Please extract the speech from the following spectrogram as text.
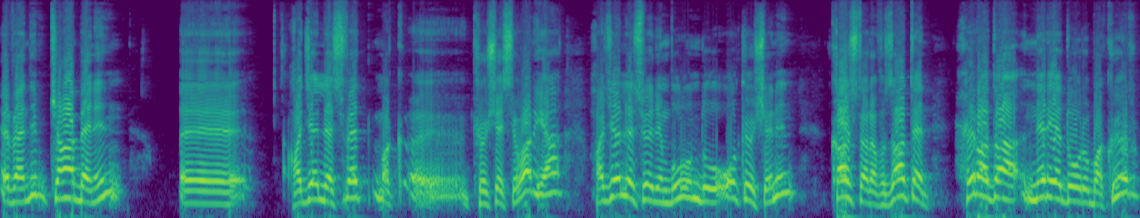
Efendim Kabe'nin e, Hacer mak- e, köşesi var ya Hacer Esved'in bulunduğu o köşenin karşı tarafı zaten Hira'da nereye doğru bakıyor?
